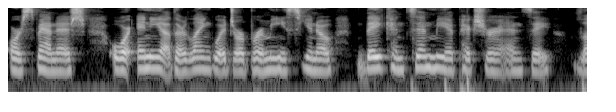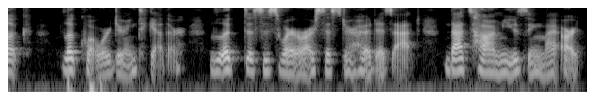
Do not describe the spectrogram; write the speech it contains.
or spanish or any other language or burmese you know. They can send me a picture and say look look what we're doing together. Look this is where our sisterhood is at. That's how i'm using my art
